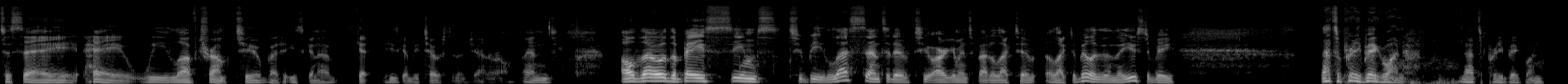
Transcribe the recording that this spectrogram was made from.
to say, "Hey, we love Trump too, but he's gonna get he's gonna be toasted in general." And although the base seems to be less sensitive to arguments about elective electability than they used to be, that's a pretty big one. That's a pretty big one.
